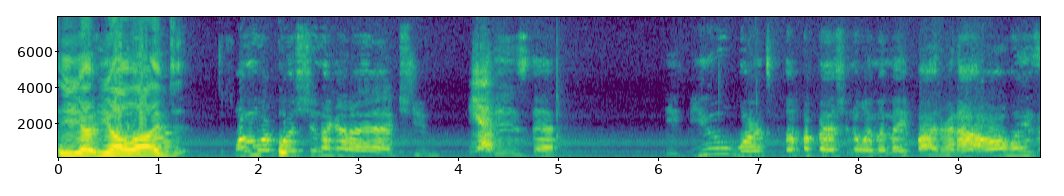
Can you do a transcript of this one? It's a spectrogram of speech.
you know, you know, uh, One more question I gotta ask you Yep. is that if you weren't a professional MMA fighter, and I always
